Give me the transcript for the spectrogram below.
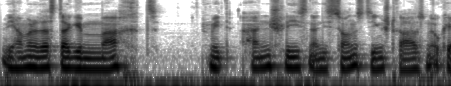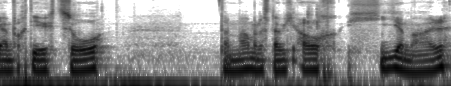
Wie haben wir das da gemacht? mit anschließen an die sonstigen Straßen. Okay, einfach direkt so. Dann machen wir das, glaube ich, auch hier mal.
